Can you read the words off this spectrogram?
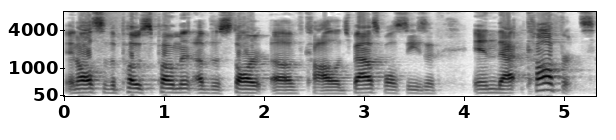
and also the postponement of the start of college basketball season in that conference.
